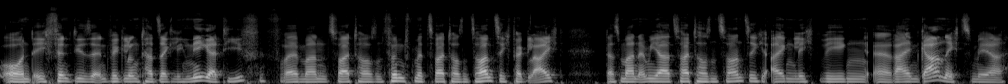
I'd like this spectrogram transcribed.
und ich finde diese Entwicklung tatsächlich negativ, weil man 2005 mit 2020 vergleicht, dass man im Jahr 2020 eigentlich wegen äh, rein gar nichts mehr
